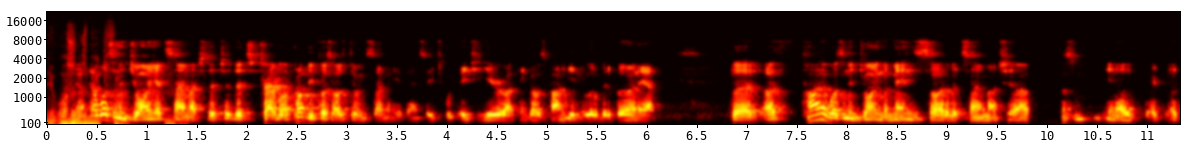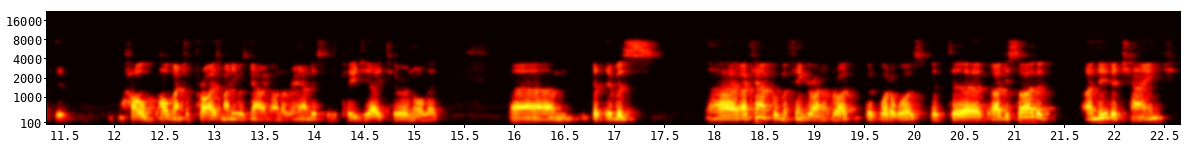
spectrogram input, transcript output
It wasn't. I wasn't fun. enjoying it so much. The, the travel probably because I was doing so many events each each year. I think I was kind of getting a little bit of burnout but I kind of wasn't enjoying the men's side of it so much. Was, you know, a, a, whole whole bunch of prize money was going on around us, the PGA Tour and all that. Um, but there was, uh, I can't put my finger on it, Rod, but what it was. But uh, I decided I need a change,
